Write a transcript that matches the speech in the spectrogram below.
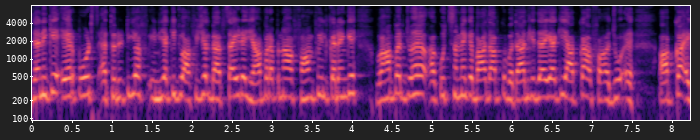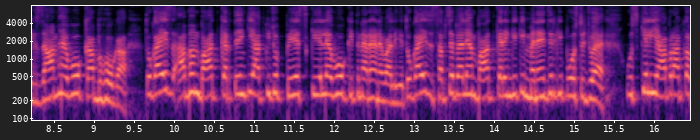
यानी कि एयरपोर्ट्स अथॉरिटी ऑफ़ इंडिया की जो ऑफिशियल वेबसाइट है, यहाँ पर अपना फॉर्म फिल करेंगे। वहाँ पर जो है कुछ समय के बाद आपको बता दिया जाएगा कि आपका जो आपका एग्ज़ाम है वो कब होगा। तो गाइज़ अब हम बात करते हैं कि आपकी जो पे स्केल है वो कितना रहने वाली है। तो गाइज़ सबसे पहले हम बात करेंगे कि मैनेजर की पोस्ट जो है, उसके लिए यहाँ पर आपका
